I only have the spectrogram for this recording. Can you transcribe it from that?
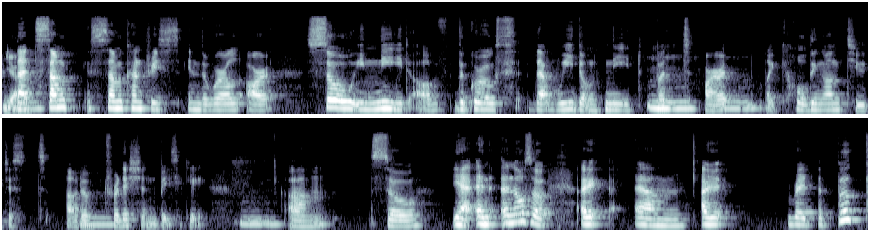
Yeah. that some some countries in the world are so in need of the growth that we don't need but are like holding on to just out of tradition basically um so yeah and and also i um i read a book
